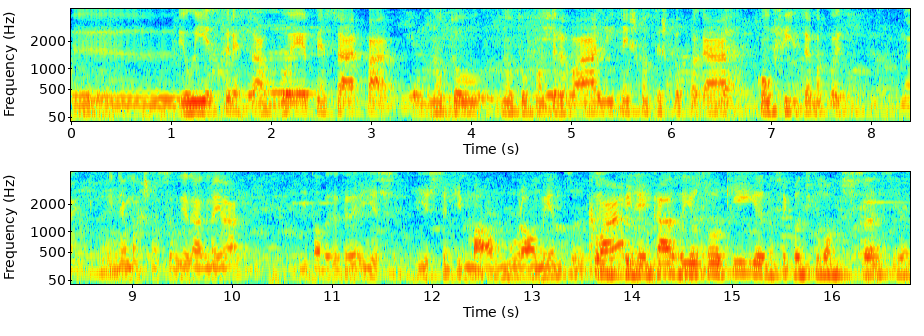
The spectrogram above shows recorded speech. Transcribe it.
eh, eu ia estressar bué a pensar, pá, não estou não estou com trabalho e tens contas para pagar, Yeah. com filhos é uma coisa, não é? Ainda é uma responsabilidade maior. E talvez até ias, ias sentir mal moralmente. Tenho Claro. um filho em casa e eu estou aqui a não sei quantos quilómetros de distância.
